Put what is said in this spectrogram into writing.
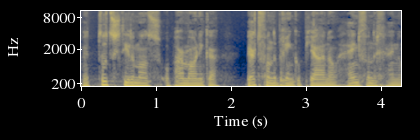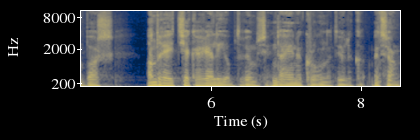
Met Toets Stielemans op harmonica... Bert van der Brink op piano, Hein van der Geijn op bas... André Ceccarelli op drums en Diana Kroll natuurlijk met zang.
